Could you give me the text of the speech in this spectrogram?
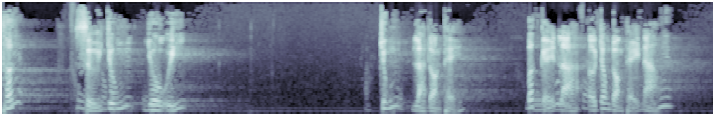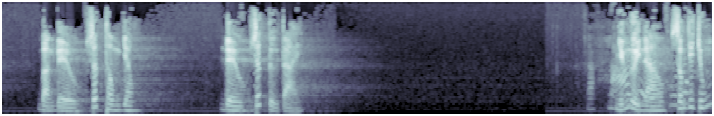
Thất sự chúng vô úy chúng là đoàn thể. Bất kể là ở trong đoàn thể nào, bạn đều rất thông dong, đều rất tự tại. Những người nào sống với chúng,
